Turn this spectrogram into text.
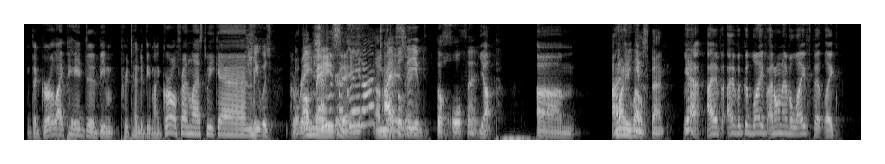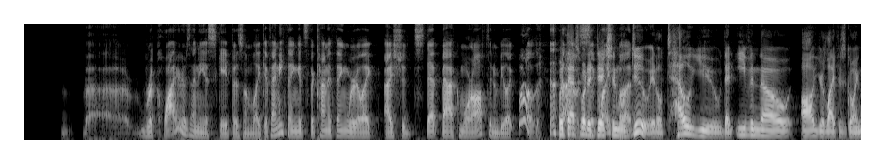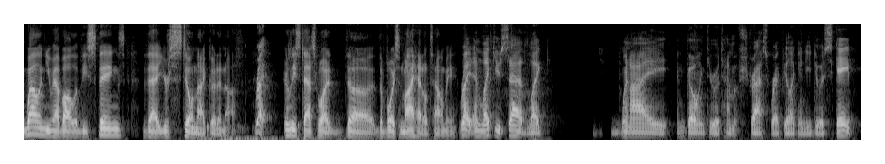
the girl I paid to be pretend to be my girlfriend last weekend. She was great. Amazing. actress. great actress. I believed the whole thing. Yup. Um I- Money you- well spent. yeah i have i have a good life i don't have a life that like uh, requires any escapism like if anything it's the kind of thing where like i should step back more often and be like whoa But that's what addiction life, will bud. do. It'll tell you that even though all your life is going well and you have all of these things, that you're still not good enough. right Or at least that's what the the voice in my head will tell me. Right, and like you said, like when I am going through a time of stress where I feel like I need to escape,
